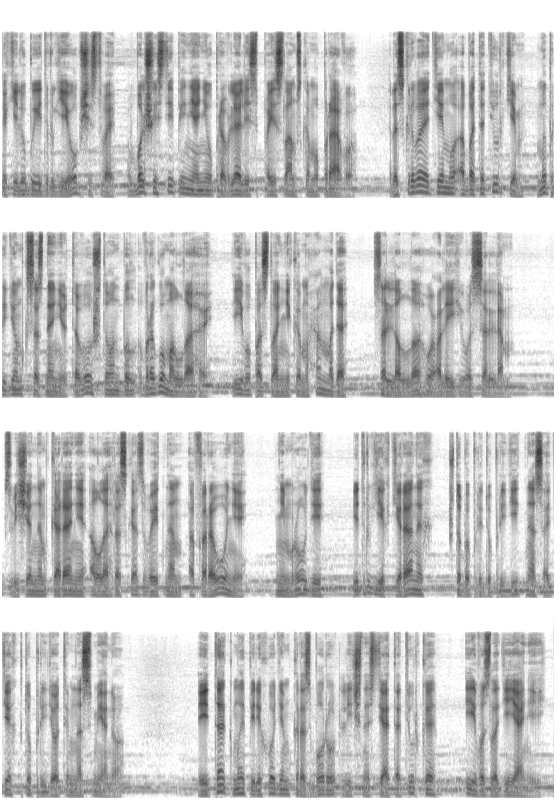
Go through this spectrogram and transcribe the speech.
как и любые другие общества, в большей степени они управлялись по исламскому праву. Раскрывая тему об Ататюрке, мы придем к сознанию того, что он был врагом Аллаха и его посланника Мухаммада, саллаллаху алейхи вассалям. В Священном Коране Аллах рассказывает нам о фараоне, Немруде и других тиранах, чтобы предупредить нас о тех, кто придет им на смену. Итак, мы переходим к разбору личности Ататюрка и его злодеяний.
